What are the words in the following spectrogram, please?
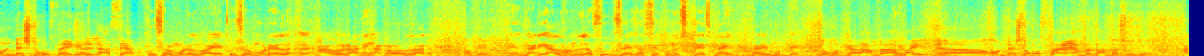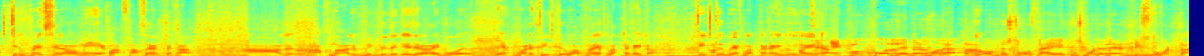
অন টেস্ট অবস্থায় এই গাড়িটা আছে। একুশোর মডেল ভাই একুশের মডেল রানিং আঠারো হাজার। ওকে গাড়ি আলহামদুলিল্লাহ ফুল ফ্রেশ আছে কোনো স্ক্রেচ নাই গাড়ির মধ্যে। চমৎকার। আমরা ভাই অন টেস্ট অবস্থায় আমরা দামটা শুনব। আস্টিং প্রাইস ছিলাম আমি এক লাখ পাঁচ হাজার টাকা। আর আপনার ভিডিও থেকে যারা আইব একবারে ফিক্সড হব আপনার এক লাখ টাকা এটা। ফিক্সড হব এক লাখ টাকা এই আচ্ছা গাড়িটা। এক লক্ষ লেভেল হলে আপনারা জি। অন টেস্ট অবস্থায় একুশ মডেলের ডিসকভারটা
